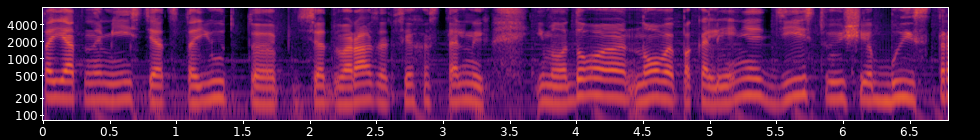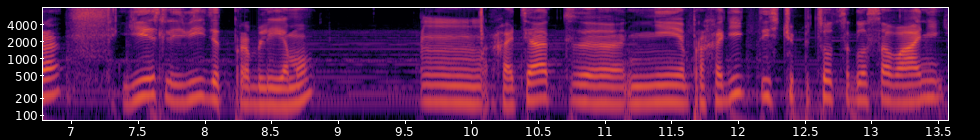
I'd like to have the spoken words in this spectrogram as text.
стоят на месте, отстают 52 э, раза от всех остальных. И молодое новое поколение, действующее быстро, если видят проблему, хотят э, не проходить 1500 согласований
